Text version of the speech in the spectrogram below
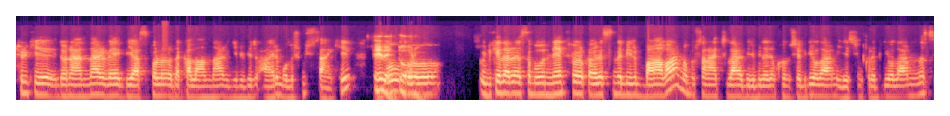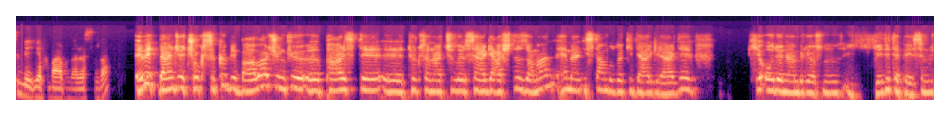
Türkiye dönenler ve diasporada kalanlar gibi bir ayrım oluşmuş sanki. Evet bu, doğru. Bu, ülkeler arası bu network arasında bir bağ var mı? Bu sanatçılar birbirleriyle konuşabiliyorlar mı? İletişim kurabiliyorlar mı? Nasıl bir yapı var bunlar arasında? Evet bence çok sıkı bir bağ var çünkü e, Paris'te e, Türk sanatçıları sergi açtığı zaman hemen İstanbul'daki dergilerde ki o dönem biliyorsunuz Yeditepe isimli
